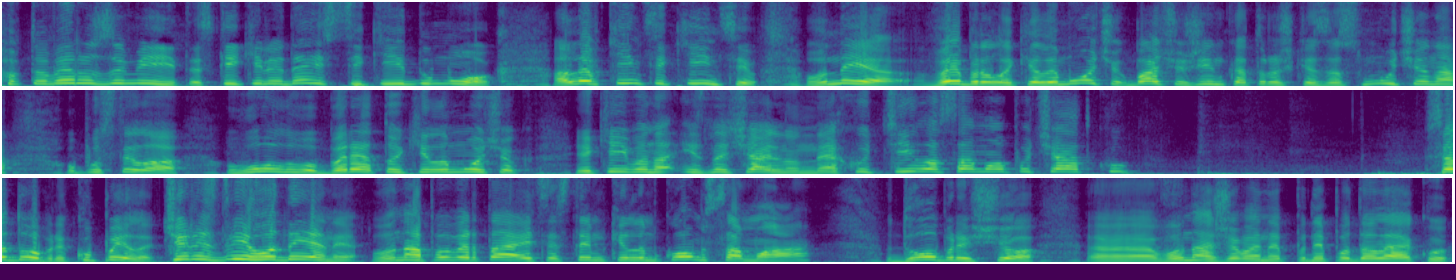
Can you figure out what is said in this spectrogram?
Тобто ви розумієте, скільки людей, стільки і думок. Але в кінці кінців вони вибрали килимочок, бачу, жінка трошки засмучена, опустила голову, бере той килимочок, який вона ізначально не хотіла з самого початку. Все добре, купили. Через дві години вона повертається з тим килимком сама. Добре, що е, вона живе неподалеку,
